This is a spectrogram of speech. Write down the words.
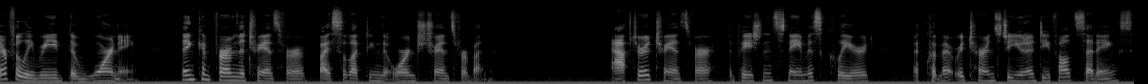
Carefully read the warning, then confirm the transfer by selecting the orange Transfer button. After a transfer, the patient's name is cleared, equipment returns to unit default settings,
